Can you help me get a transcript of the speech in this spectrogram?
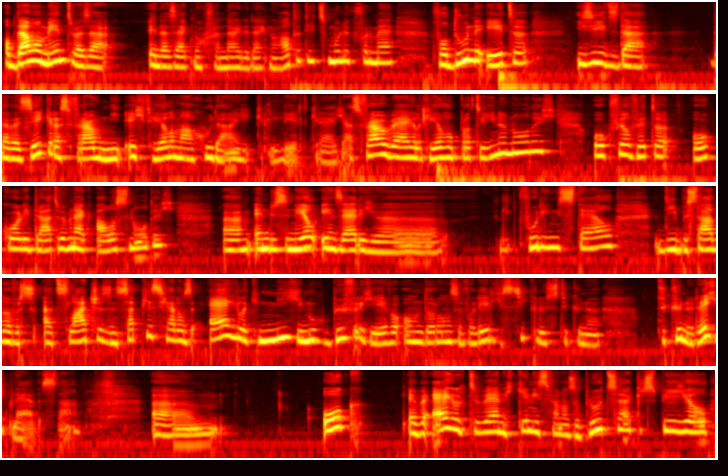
Op dat moment was dat en dat is eigenlijk nog vandaag de dag nog altijd iets moeilijk voor mij. Voldoende eten is iets dat, dat we zeker als vrouw niet echt helemaal goed aangeleerd krijgen. Als vrouw hebben we eigenlijk heel veel proteïne nodig, ook veel vetten, ook koolhydraten. We hebben eigenlijk alles nodig. Um, en dus een heel eenzijdige voedingsstijl die bestaat uit slaatjes en sapjes, gaat ons eigenlijk niet genoeg buffer geven om door onze volledige cyclus te kunnen, te kunnen recht blijven staan. Um, ook hebben we eigenlijk te weinig kennis van onze bloedsuikerspiegel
